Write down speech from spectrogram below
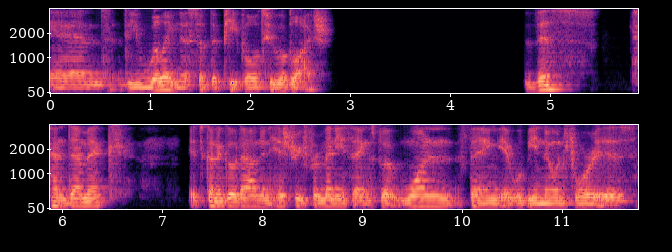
and the willingness of the people to oblige. This pandemic, it's going to go down in history for many things, but one thing it will be known for is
